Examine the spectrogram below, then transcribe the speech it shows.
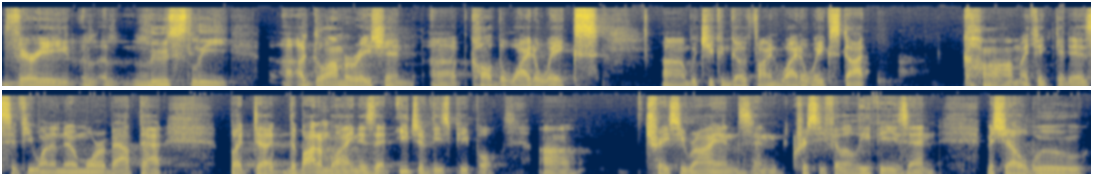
very loosely uh, agglomeration uh, called the Wide Awakes, uh, which you can go find wideawakes.com, I think it is, if you want to know more about that. But uh, the bottom line is that each of these people, uh, Tracy Ryans and Chrissy Philalethes and Michelle Wu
